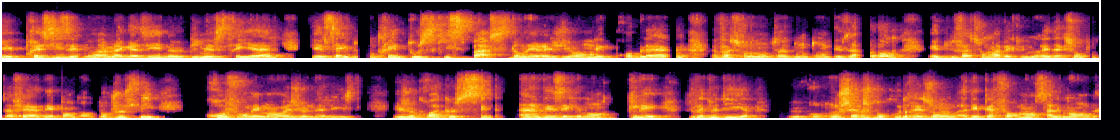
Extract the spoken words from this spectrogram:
qui est précisément un magazine bimestriel qui essaye de montrer tout ce qui se passe dans les régions, les problèmes, la façon dont, dont on les aborde, et d'une façon avec une rédaction tout à fait indépendante. Donc je suis profondément régionaliste et je crois que c'est un des éléments clés. Je vais te dire, euh, on cherche beaucoup de raisons à des performances allemandes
